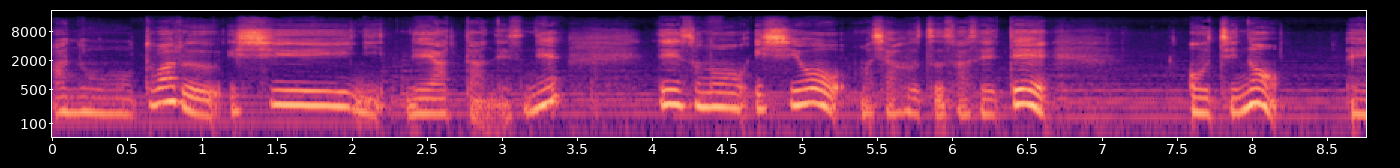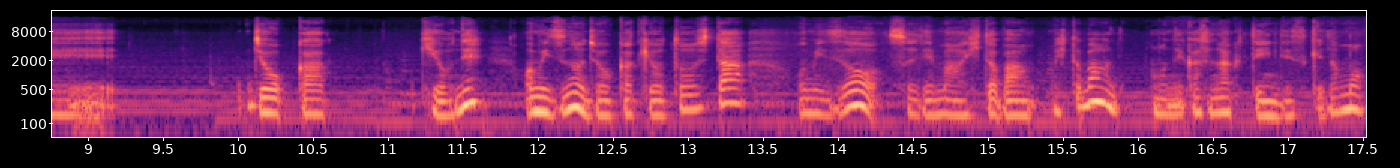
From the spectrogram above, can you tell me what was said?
あのとある石に出会ったんですね。でその石を煮沸させてお家の、えー、浄化器をねお水の浄化器を通したお水をそれでまあ一晩一晩も寝かせなくていいんですけども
